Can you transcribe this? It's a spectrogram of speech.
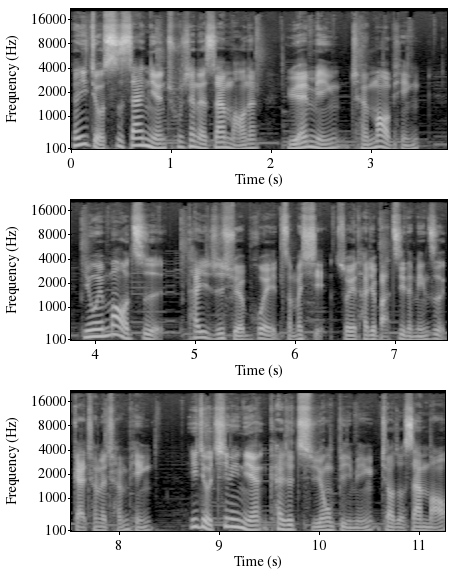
那一九四三年出生的三毛呢，原名陈茂平，因为“茂”字他一直学不会怎么写，所以他就把自己的名字改成了陈平。一九七零年开始启用笔名，叫做三毛。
